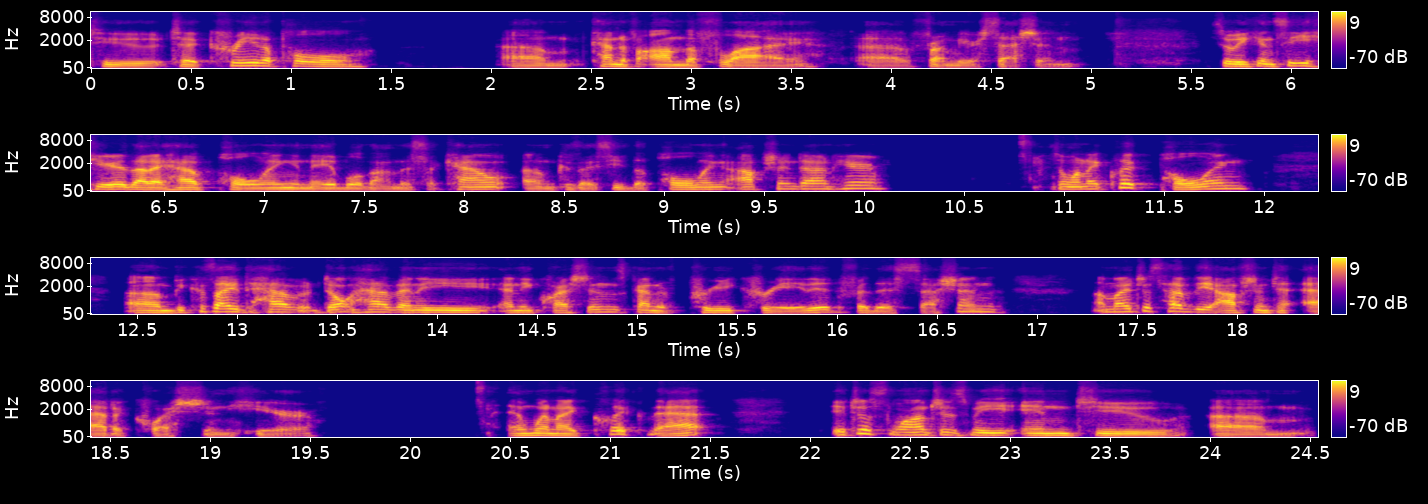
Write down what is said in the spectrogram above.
to, to create a poll um, kind of on the fly uh, from your session. So we can see here that I have polling enabled on this account because um, I see the polling option down here. So when I click polling, um, because I have, don't have any, any questions kind of pre-created for this session, um, I just have the option to add a question here. And when I click that, it just launches me into um,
